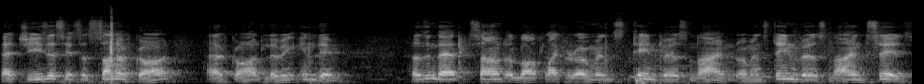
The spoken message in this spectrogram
that Jesus is the Son of God have God living in them. Doesn't that sound a lot like Romans 10, verse 9? Romans 10, verse 9 says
